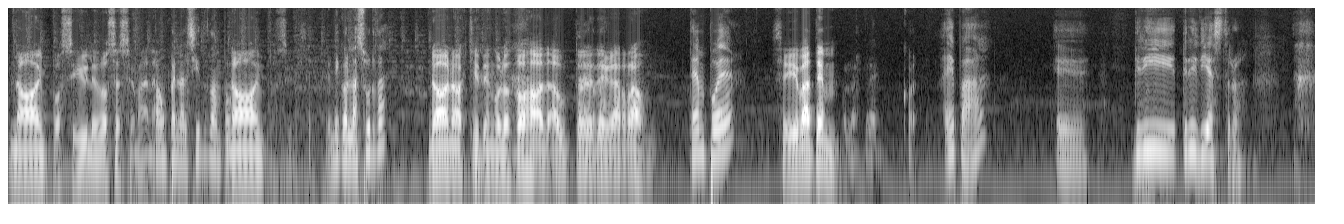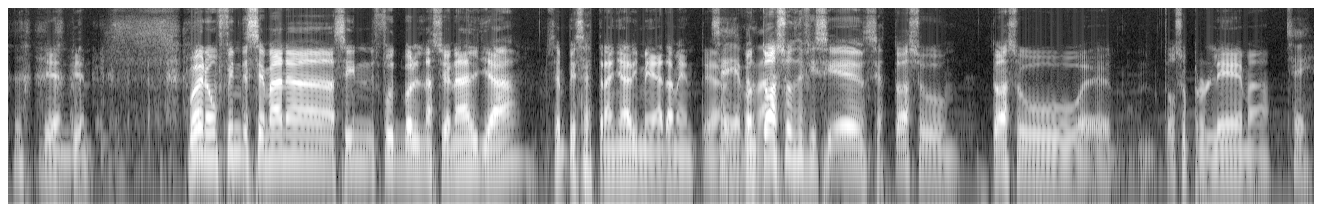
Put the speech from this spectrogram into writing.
No, imposible, 12 semanas. ¿Para un penalcito tampoco? No, imposible. ¿Ni con la zurda? No, no, es que tengo los dos au- autores desgarrados. ¿Ten puede? Sí, va Tem. Epa. Eh, tri, tridiestro. Bien, bien. Bueno, un fin de semana sin fútbol nacional ya se empieza a extrañar inmediatamente. ¿ah? Sí, es Con verdad. todas sus deficiencias, todas su, todas su, eh, todos sus problemas. Sí,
